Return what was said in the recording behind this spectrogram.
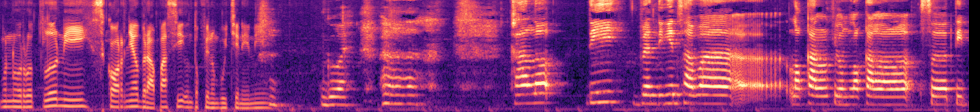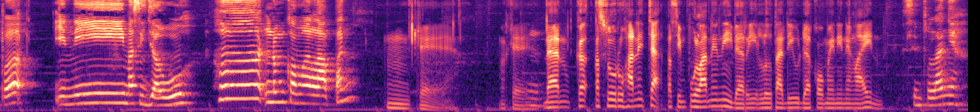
menurut lu nih skornya berapa sih untuk film bucin ini? gue kalau dibandingin sama eh, lokal film lokal setipe ini masih jauh Huh, 6,8 Hmm, Oke. Oke. Dan ke keseluruhannya Cak, kesimpulannya nih dari lu tadi udah komenin yang lain. simpulannya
